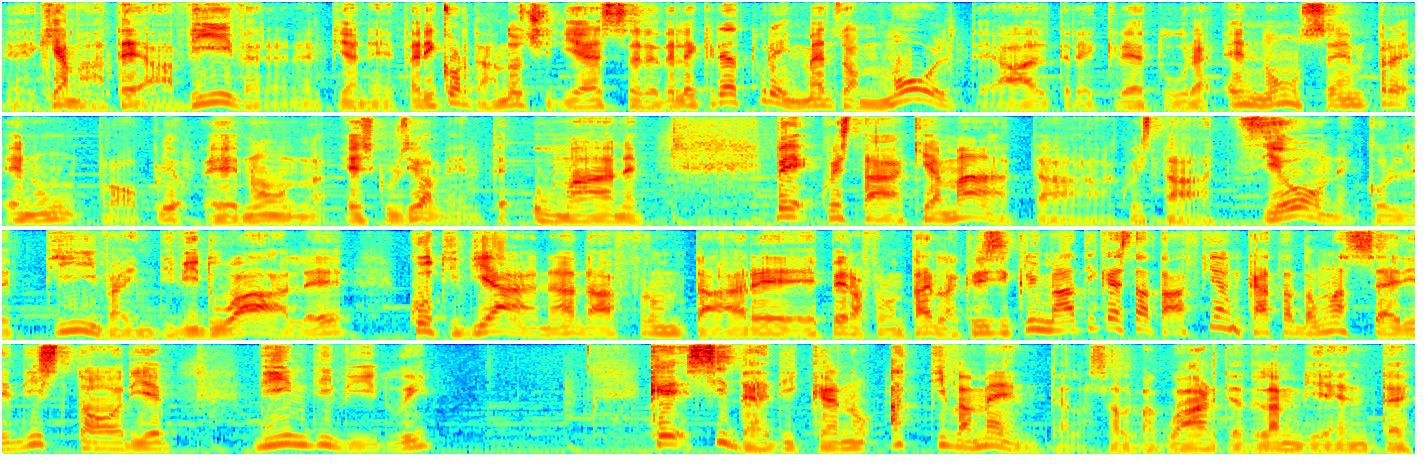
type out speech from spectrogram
eh, chiamate a vivere nel pianeta, ricordandoci di essere delle creature in mezzo a molte altre creature e non sempre e non proprio e non esclusivamente umane. Beh, questa chiamata, questa azione collettiva, individuale, quotidiana da affrontare e per affrontare la crisi climatica è stata affiancata da una serie di storie di individui che si dedicano attivamente alla salvaguardia dell'ambiente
